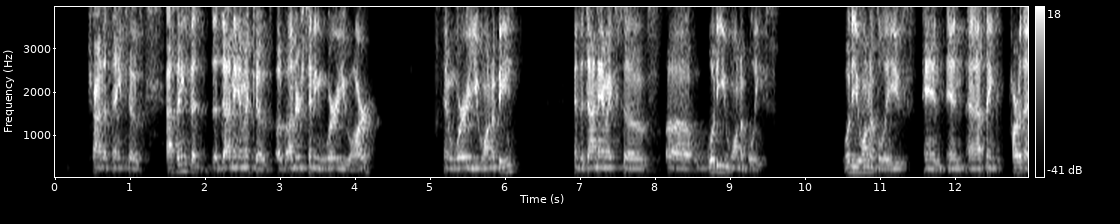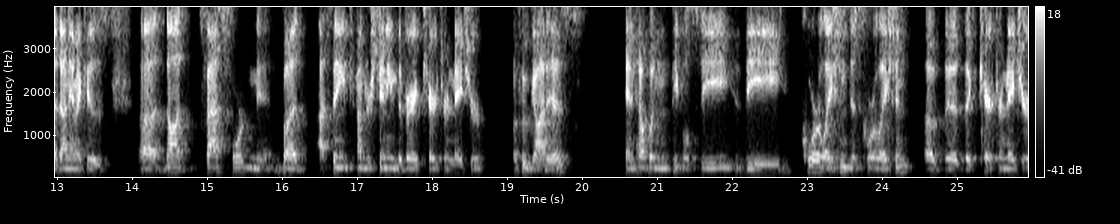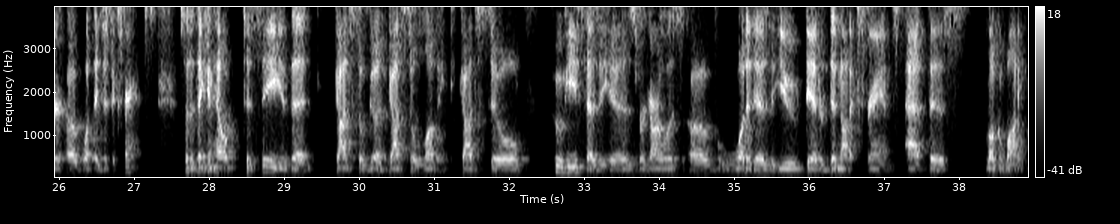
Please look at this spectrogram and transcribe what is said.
trying to think of, I think that the dynamic of of understanding where you are and where you want to be and the dynamics of uh, what do you want to believe what do you want to believe and and, and i think part of that dynamic is uh, not fast forwarding it but i think understanding the very character and nature of who god is and helping people see the correlation discorrelation of the the character and nature of what they just experienced so that they can help to see that god's still good god's still loving god's still who he says he is, regardless of what it is that you did or did not experience at this local body.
